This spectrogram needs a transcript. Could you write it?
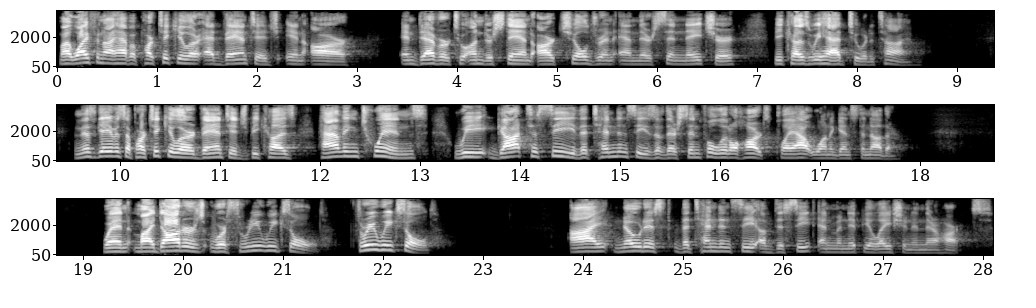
My wife and I have a particular advantage in our endeavor to understand our children and their sin nature because we had two at a time. And this gave us a particular advantage because having twins, we got to see the tendencies of their sinful little hearts play out one against another. When my daughters were three weeks old, three weeks old, I noticed the tendency of deceit and manipulation in their hearts.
